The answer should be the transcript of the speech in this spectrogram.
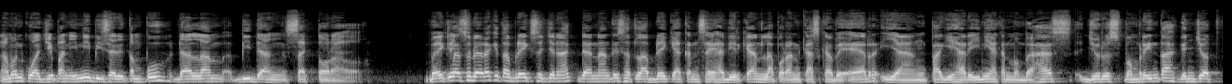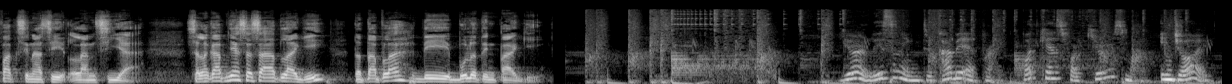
namun kewajiban ini bisa ditempuh dalam bidang sektoral. Baiklah saudara kita break sejenak dan nanti setelah break akan saya hadirkan laporan KAS KBR yang pagi hari ini akan membahas jurus pemerintah genjot vaksinasi lansia. Selengkapnya sesaat lagi, tetaplah di Buletin Pagi. You're listening to KBR Pride, podcast for curious mind. Enjoy!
